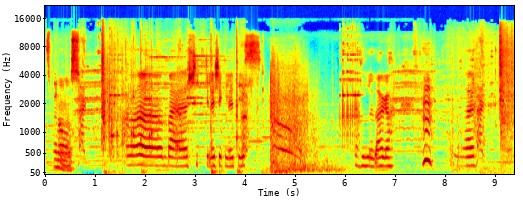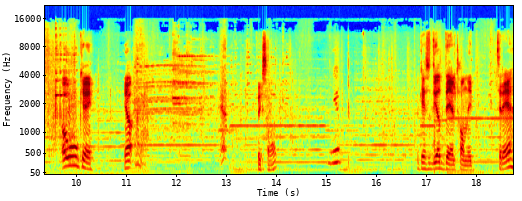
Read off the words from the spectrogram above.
Spennende. Det var bare skikkelig, skikkelig tis. Alle dager. Der. OK. Ja. Fiksa han? Jepp. Ok, Så de har delt han i tre?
